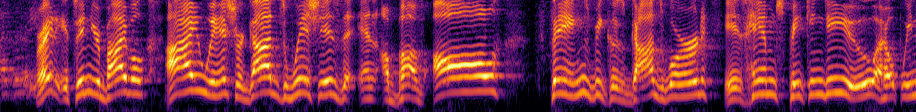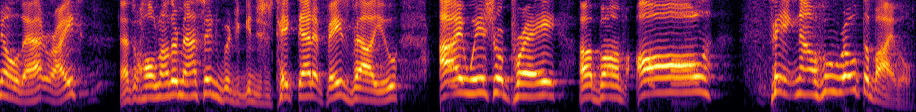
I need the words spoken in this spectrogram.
I believe right? It's in your Bible. I wish or God's wish is that and above all things because God's Word is him speaking to you. I hope we know that right? That's a whole nother message but you can just take that at face value. I wish or pray above all things now who wrote the Bible?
